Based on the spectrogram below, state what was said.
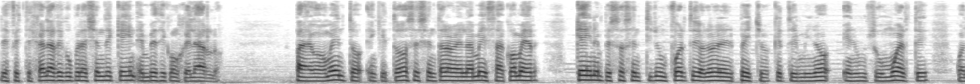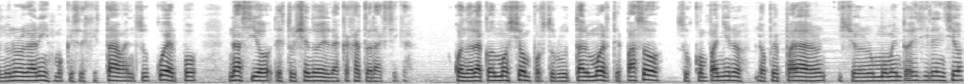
de festejar la recuperación de Kane en vez de congelarlo. Para el momento en que todos se sentaron en la mesa a comer, Kane empezó a sentir un fuerte dolor en el pecho que terminó en su muerte cuando un organismo que se gestaba en su cuerpo nació destruyéndole la caja torácica. Cuando la conmoción por su brutal muerte pasó, sus compañeros lo prepararon y lloraron un momento de silencio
